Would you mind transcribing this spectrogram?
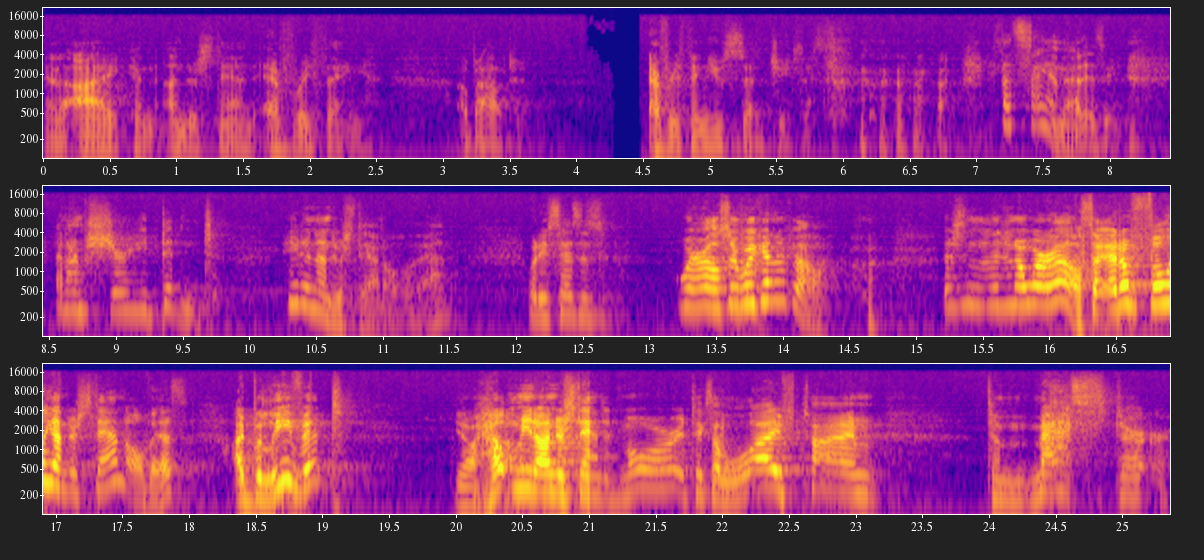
and I can understand everything about everything you said, Jesus. He's not saying that, is he? And I'm sure he didn't. He didn't understand all of that. What he says is, where else are we going to go? there's, there's nowhere else. I, I don't fully understand all this. I believe it. You know, help me to understand it more. It takes a lifetime to master.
